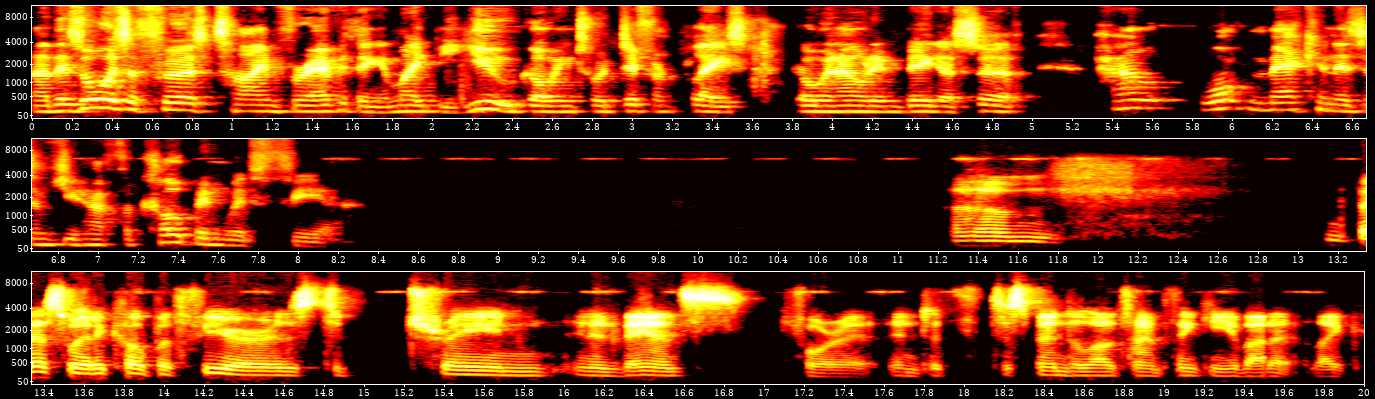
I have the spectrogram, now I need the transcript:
Now there's always a first time for everything. It might be you going to a different place going out in bigger surf. How what mechanisms do you have for coping with fear? Um, the best way to cope with fear is to train in advance for it and to, to spend a lot of time thinking about it. Like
